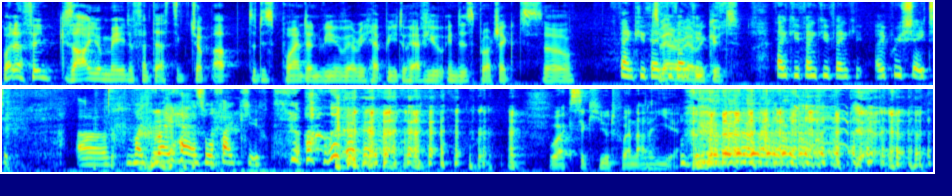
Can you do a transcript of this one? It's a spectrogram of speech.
Well, I think Sahar made a fantastic job up to this point, and we're very happy to have you in this project. So thank you thank it's you very, thank very you good. Thank you, thank you, thank you. I appreciate it. Uh, my grey hairs will thank you. Work secured for another year.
